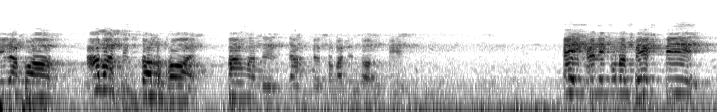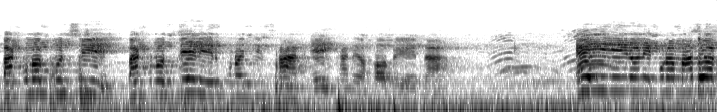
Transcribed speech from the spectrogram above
নিরাপদ আবাসস্থল হয় বাংলাদেশ জাতীয়তাবাদী দল বিএনপি এইখানে কোন ব্যক্তি বা কোন গোষ্ঠী বা কোন শ্রেণির কোন স্থান এইখানে হবে না। এই ইউনিয়নে কোনো মাদক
